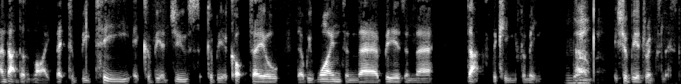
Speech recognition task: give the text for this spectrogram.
And that doesn't lie. It could be tea, it could be a juice, it could be a cocktail. There'll be wines in there, beers in there. That's the key for me. Wow. It should be a drinks list.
